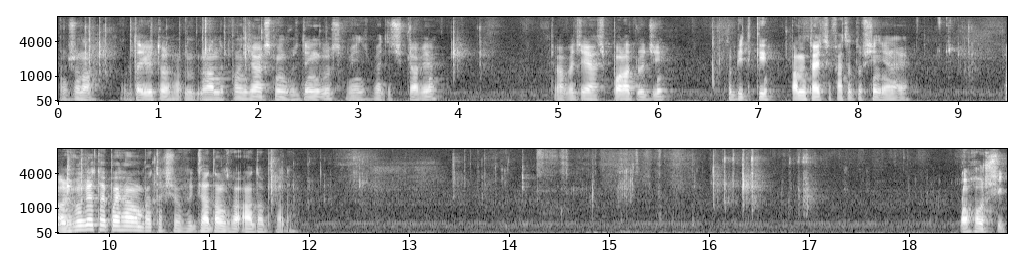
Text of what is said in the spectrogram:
Także no, kurde, jutro mamy poniedziałek, śmigus dyngus, więc będzie ciekawie. Trzeba będzie jechać pola ludzi, kobitki. Pamiętajcie, facetów się nie leje. Ale w ogóle tutaj pojechałem, bo tak się wygadam A, dobrze, dobra. O, horsik.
